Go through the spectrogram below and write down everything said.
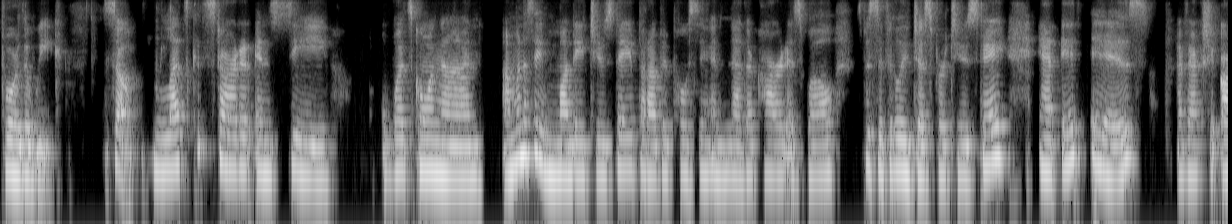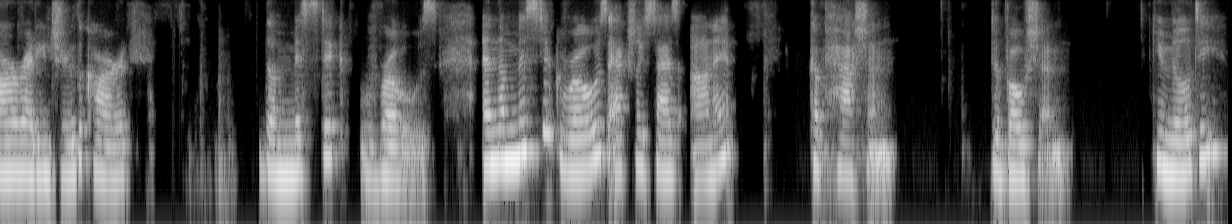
for the week. So let's get started and see what's going on. I'm going to say Monday, Tuesday, but I'll be posting another card as well, specifically just for Tuesday. And it is, I've actually already drew the card the Mystic Rose. And the Mystic Rose actually says on it compassion, devotion, humility,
